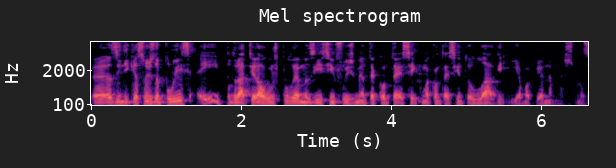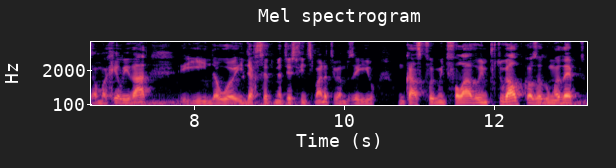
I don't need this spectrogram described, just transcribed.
uh, as indicações da polícia, aí poderá ter alguns problemas e isso infelizmente acontece, como acontece em todo lado, e, e é uma pena, mas, mas, é uma realidade. E ainda, ainda recentemente, este fim de semana, tivemos aí um, um caso que foi muito falado em Portugal, por causa de um adepto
